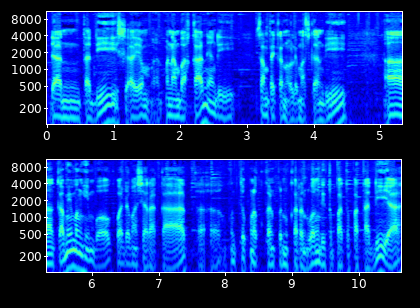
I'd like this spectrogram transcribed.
Dan tadi saya menambahkan yang disampaikan oleh Mas Gandhi, uh, kami menghimbau kepada masyarakat uh, untuk melakukan penukaran uang di tempat-tempat tadi ya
